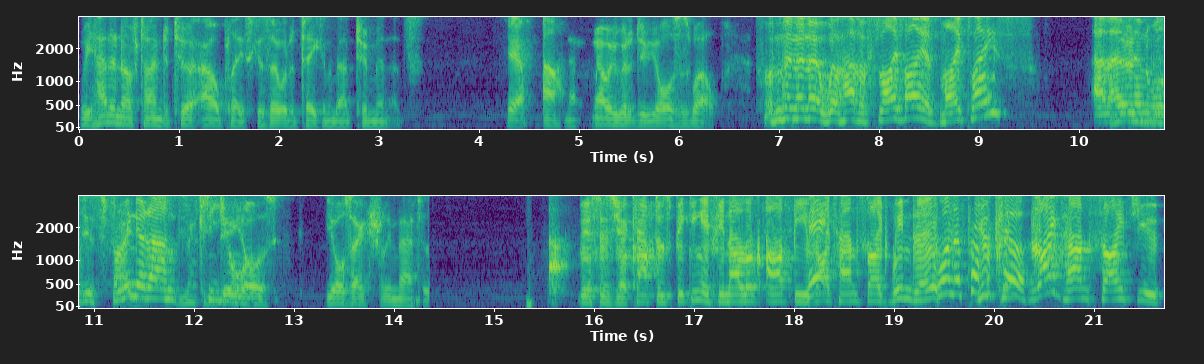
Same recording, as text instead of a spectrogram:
we had enough time to tour our place because that would have taken about two minutes. Yeah. Oh, Now, now we've got to do yours as well. Well, no, no, no. We'll have a flyby of my place, and, and No, then we'll it's swing fine. around We to can do yours. Yours actually matters. This is your captain speaking. If you now look out the Nick, right-hand side window, want a proper you can tour? right-hand side you.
